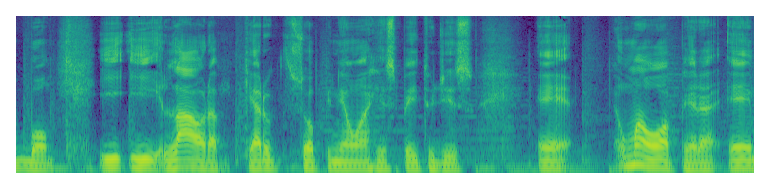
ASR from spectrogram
bom. E, e, Laura, quero sua opinião a respeito disso. É uma ópera, é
